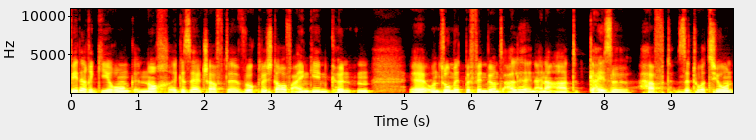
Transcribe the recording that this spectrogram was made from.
weder Regierung noch Gesellschaft wirklich darauf eingehen könnten. Und somit befinden wir uns alle in einer Art Geiselhaft-Situation.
